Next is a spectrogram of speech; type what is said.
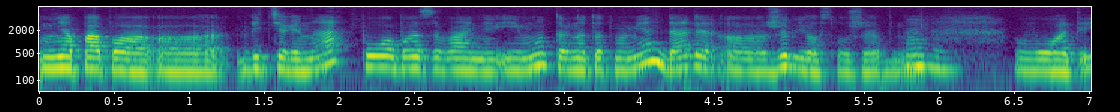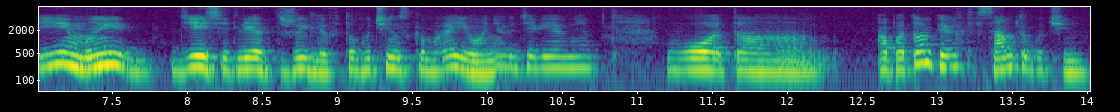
У меня папа э, ветеринар по образованию, и ему на тот момент дали э, жилье служебное. Мгм. Вот, и мы 10 лет жили в Тогучинском районе, в деревне, вот, а, а потом переехали в сам Тогучин.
